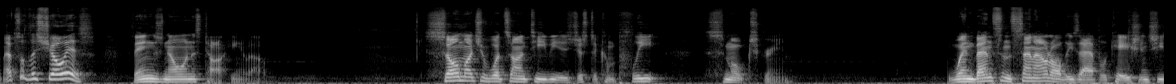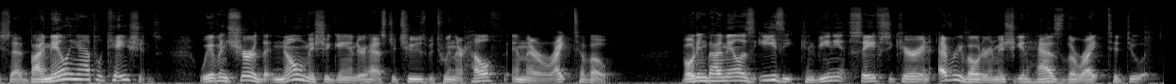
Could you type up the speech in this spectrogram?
That's what this show is things no one is talking about. So much of what's on TV is just a complete smokescreen. When Benson sent out all these applications, she said, By mailing applications, we have ensured that no Michigander has to choose between their health and their right to vote. Voting by mail is easy, convenient, safe, secure, and every voter in Michigan has the right to do it.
